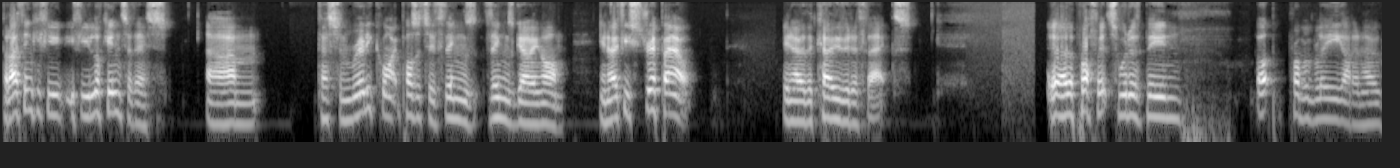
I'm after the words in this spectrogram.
but I think if you if you look into this, um, there's some really quite positive things things going on. You know, if you strip out, you know, the COVID effects, you know, the profits would have been up probably I don't know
